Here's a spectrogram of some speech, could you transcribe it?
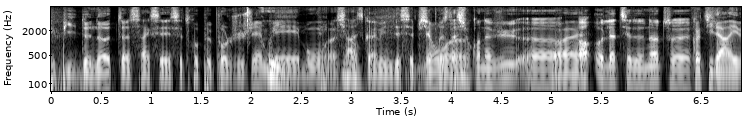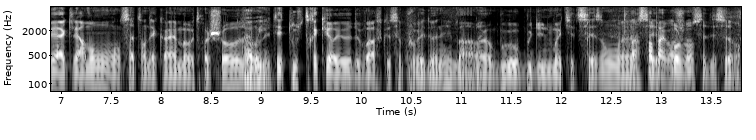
et puis de notes, c'est vrai que c'est trop peu pour le juger, mais bon, ça reste quand même une déception. Les prestations euh, qu'on a vues, euh, au-delà de ces deux notes. Euh, Quand il est arrivé à Clermont, on s'attendait quand même à autre chose. Ah on était tous très curieux de voir ce que ça pouvait donner. Ben, au bout, au bout d'une moitié de saison, c'est, pas grand c'est décevant.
